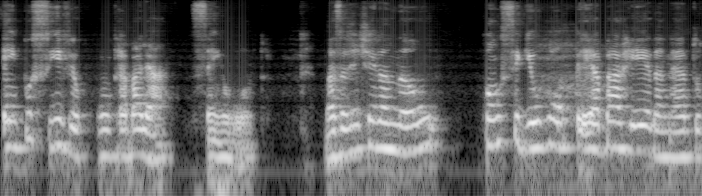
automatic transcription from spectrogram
É impossível um trabalhar sem o outro. Mas a gente ainda não conseguiu romper a barreira né, do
